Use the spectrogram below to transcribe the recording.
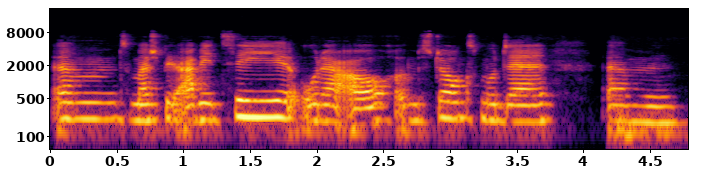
ähm, zum Beispiel ABC oder auch im Störungsmodell. Ähm,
